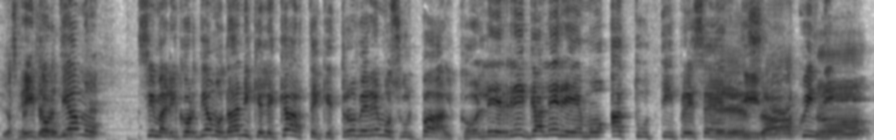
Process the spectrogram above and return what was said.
Vi aspettiamo Ricordiamo... Tutti. Sì, ma ricordiamo Dani che le carte che troveremo sul palco le regaleremo a tutti i presenti. Esatto. Quindi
